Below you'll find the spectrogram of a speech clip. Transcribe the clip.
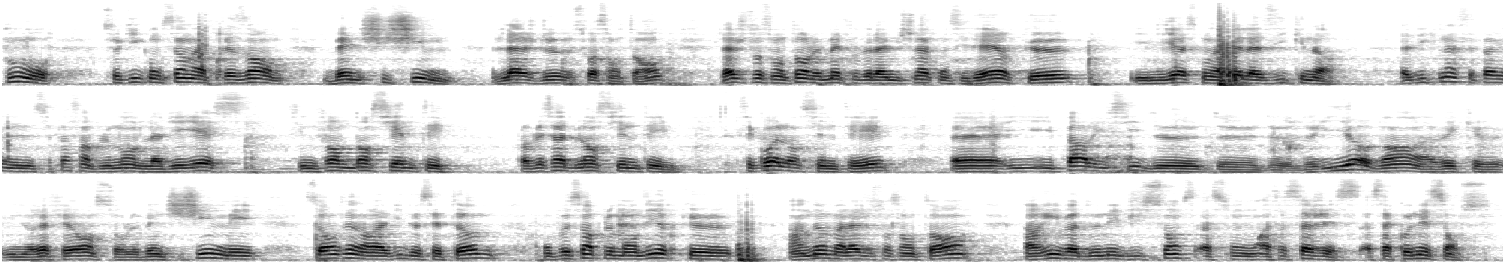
Pour ce qui concerne à présent Ben Shishim, l'âge de 60 ans, l'âge de 60 ans, le maître de la Mishnah considère que il y a ce qu'on appelle la zikna. La zikna, c'est pas une- c'est pas simplement de la vieillesse, c'est une forme d'ancienneté. On peut appeler ça de l'ancienneté. C'est quoi l'ancienneté? Euh, il, parle ici de, de, de, de hein, avec euh, une référence sur le Ben Shishim, mais sans rentrer dans la vie de cet homme, on peut simplement dire que un homme à l'âge de 60 ans arrive à donner du sens à, son, à sa sagesse, à sa connaissance.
